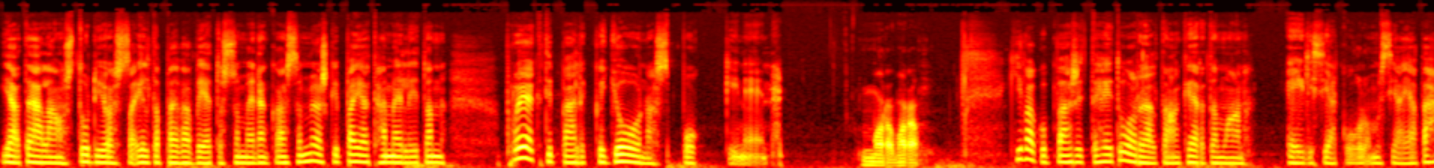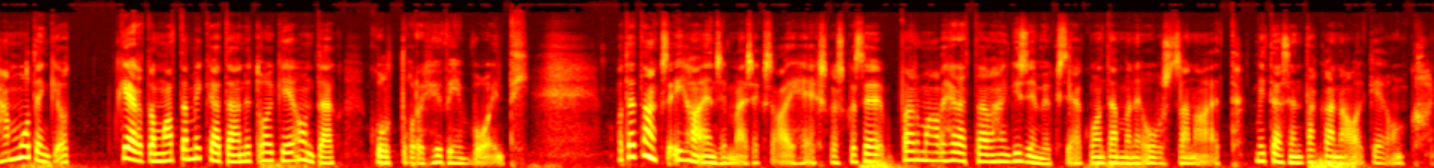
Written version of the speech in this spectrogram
Ja täällä on studiossa iltapäivän vietossa meidän kanssa myöskin päijät liiton projektipäällikkö Joonas Pokkinen. Moro moro. Kiva, kun pääsitte hei tuoreeltaan kertomaan eilisiä kuulumisia ja vähän muutenkin kertomaan, että mikä tämä nyt oikein on tämä kulttuurihyvinvointi. Otetaanko se ihan ensimmäiseksi aiheeksi, koska se varmaan herättää vähän kysymyksiä, kun on tämmöinen uusi sana, että mitä sen takana oikein onkaan.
